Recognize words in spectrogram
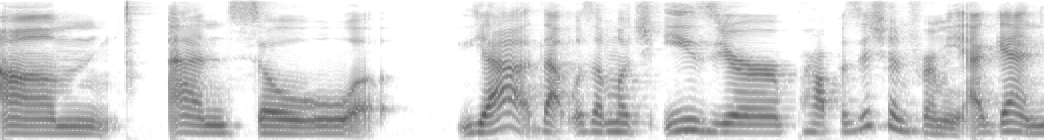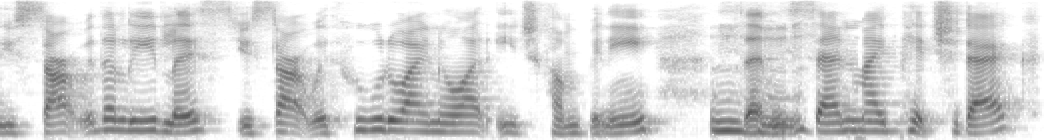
Um, and so, yeah, that was a much easier proposition for me. Again, you start with a lead list, you start with who do I know at each company, mm-hmm. let me send my pitch deck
